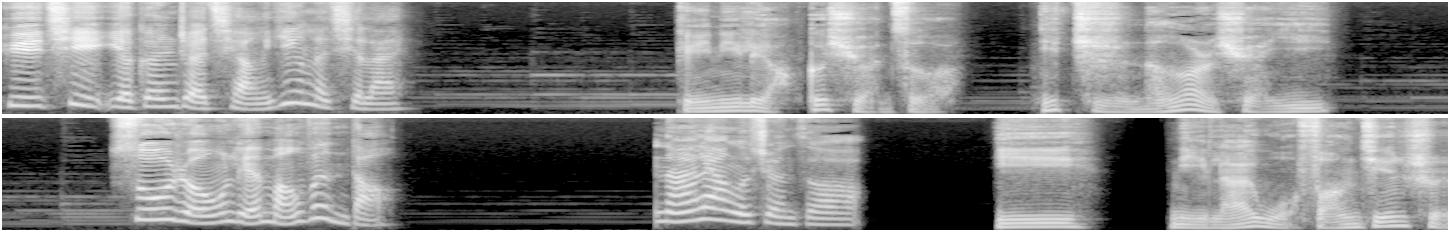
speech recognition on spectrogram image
语气也跟着强硬了起来。给你两个选择，你只能二选一。苏荣连忙问道：“哪两个选择？一，你来我房间睡；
